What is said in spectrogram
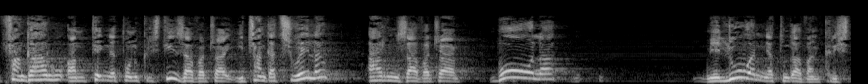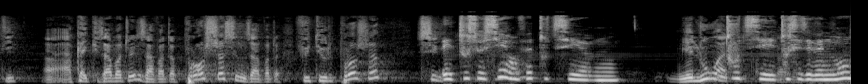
fangaro ami'y teniny ataon'ny christy zavatra hitrangatsy hoela ary ny zavatra mbola melohany ny atongavan'ny kristy akaiky zavatra hoe ny zavatra proche sy ny zavatra future proche sy e tout ceci en fait tout e euh, meloatouttous ces événements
